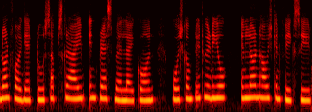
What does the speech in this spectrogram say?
don't forget to subscribe and press bell icon. Watch complete video and learn how you can fix it.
